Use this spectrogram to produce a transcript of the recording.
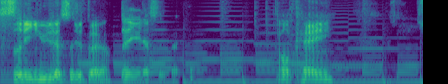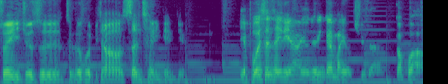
私领域的事就对了。私领域的事，对。OK，所以就是这个会比较深沉一点点。也不会深沉一点啊，有的应该蛮有趣的、啊，搞不好。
